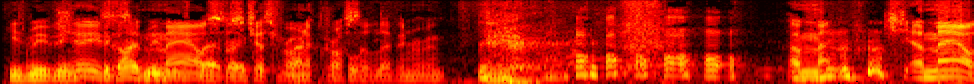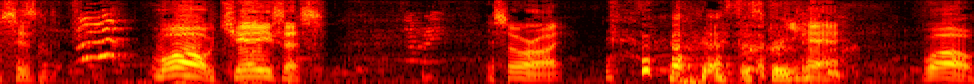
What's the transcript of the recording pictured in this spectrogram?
he's moving. Jesus, the guy's a moving mouse has just run across the forth. living room. a, ma- a mouse is. Whoa, Jesus! It's all right. It's just through- Yeah. Whoa.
